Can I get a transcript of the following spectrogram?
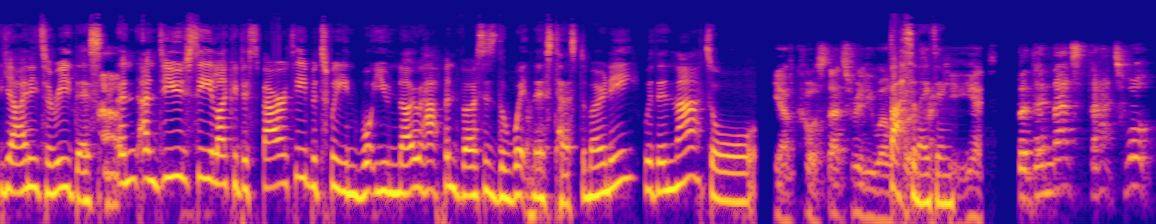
Yeah, I need to read this. Uh, And and do you see like a disparity between what you know happened versus the witness testimony within that or Yeah, of course, that's really well Fascinating. Put, yes, but then that's that's what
